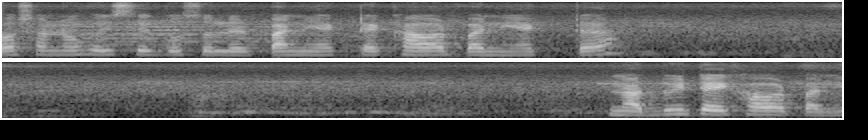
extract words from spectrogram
বসানো হয়েছে, গোসলের পানি একটা, খাওয়ার পানি একটা। না, দুইটাই খাওয়ার পানি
